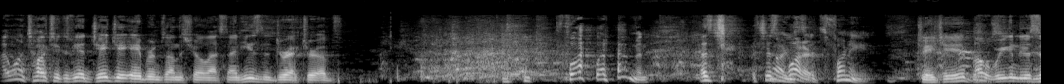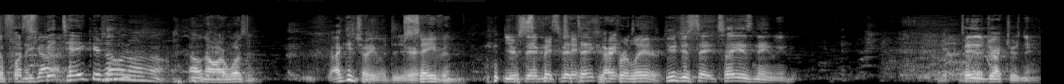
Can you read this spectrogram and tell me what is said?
I want to talk to you because we had J.J. Abrams on the show last night. He's the director of. what? What happened? That's it's just No, water. It's, it's funny. J.J. Abrams. Oh, were you gonna do a He's a s- a funny spit guy. take or something? No, no, no. No, I wasn't. I can show you what to do. here. Saving. You're saving spit spit, take, take All right. for later. You just say say his name. Say the director's name.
